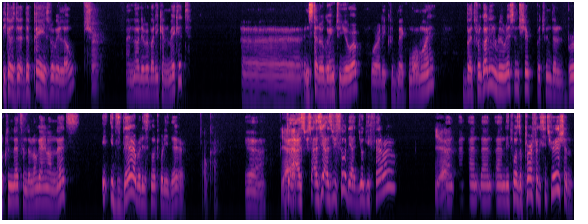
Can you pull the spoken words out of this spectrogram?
because the, the pay is very low Sure. And not everybody can make it. Uh, instead of going to Europe where they could make more money. But regarding the relationship between the Brooklyn Nets and the Long Island Nets, it, it's there, but it's not really there. Okay. Yeah. Yeah. as, as, you- as you saw, they had Yogi Ferrell, Yeah. And, and, and, and it was a perfect situation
